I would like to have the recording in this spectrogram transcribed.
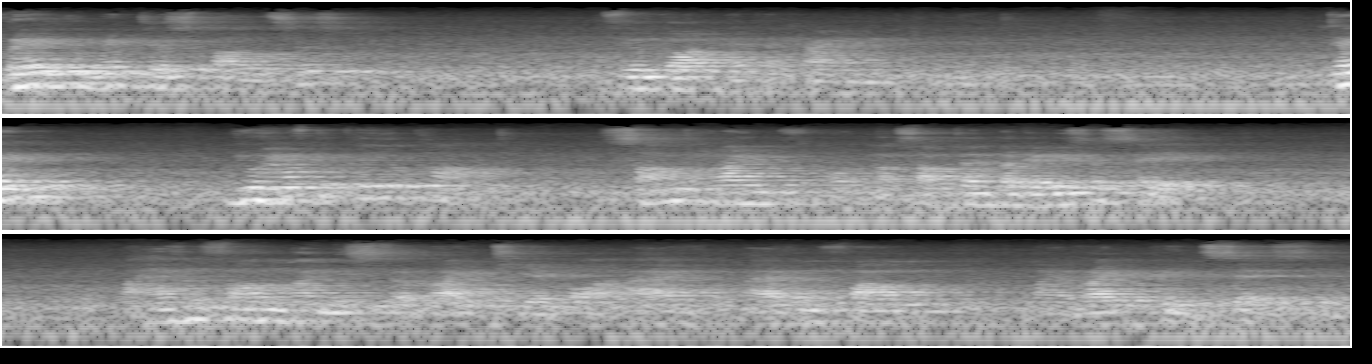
where you met your spouses, feel God had a hand. Then you have to play your part. Sometimes, or not sometimes, but there is a say. I haven't found my Mr. Right yet, or I, I haven't found my right princess yet.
